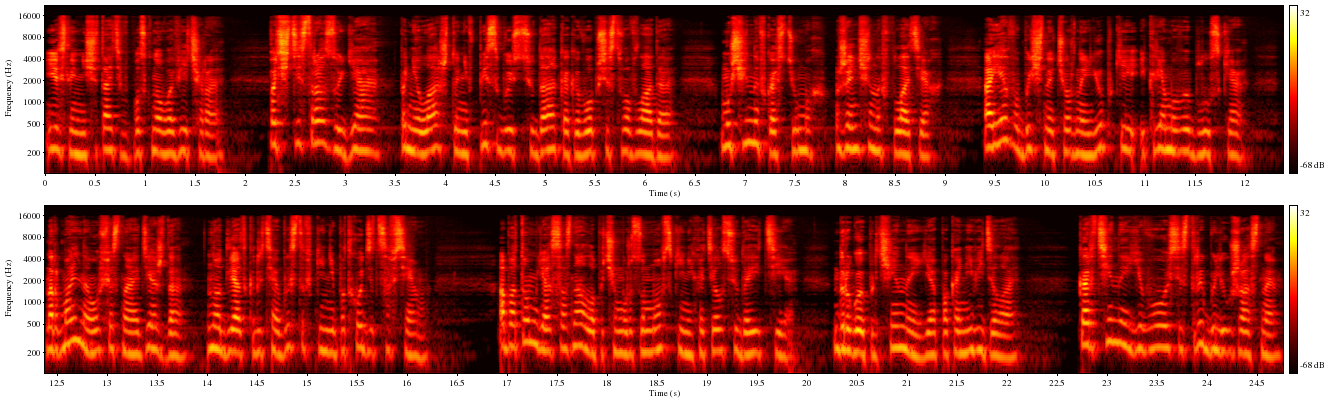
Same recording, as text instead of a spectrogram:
если не считать выпускного вечера. Почти сразу я поняла, что не вписываюсь сюда, как и в общество Влада. Мужчины в костюмах, женщины в платьях. А я в обычной черной юбке и кремовой блузке – Нормальная офисная одежда, но для открытия выставки не подходит совсем. А потом я осознала, почему Разумовский не хотел сюда идти. Другой причины я пока не видела. Картины его сестры были ужасны,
